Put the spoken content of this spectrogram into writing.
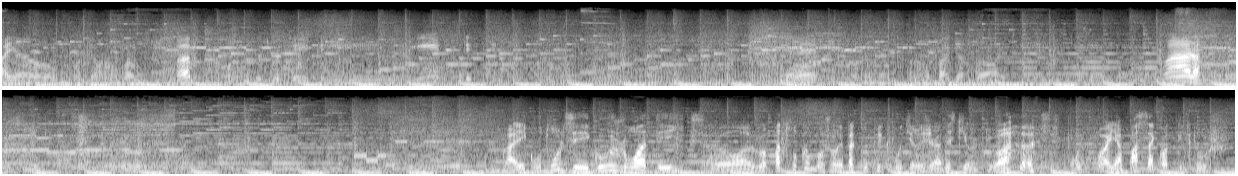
Ah, il y a un pointeur là en bas. Hop, on se de l'autre côté. Voilà. Bah, les contrôles c'est gauche, droite et X. Alors euh, je vois pas trop comment j'aurais pas compris comment diriger la bestiole, tu vois. Pour une fois, il n'y a pas 50 000 touches.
